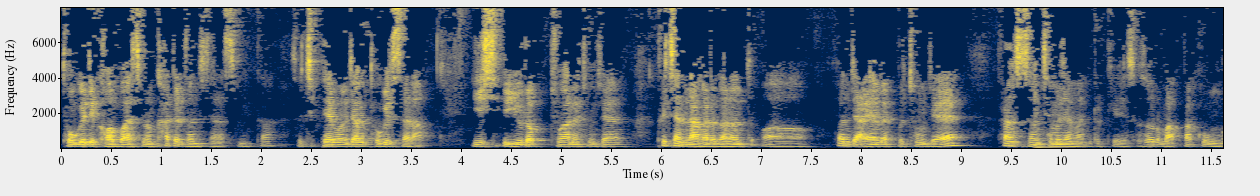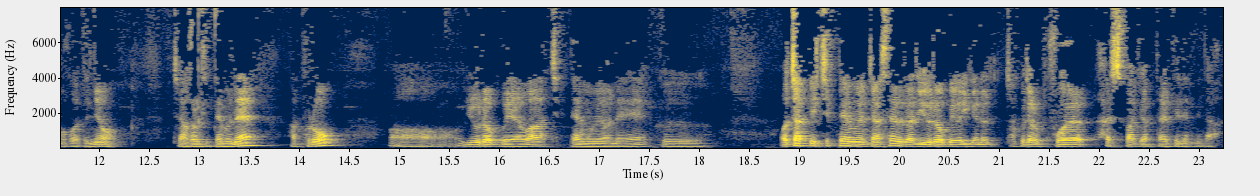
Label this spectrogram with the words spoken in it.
독일이 거부할 수 있는 카드를 던지지 않았습니까? 그래서 집행위원장은 독일 사람, 22 유럽 중앙회 총재 크리스찬 라가르다는 어, 현재 IMF 총재 프랑스 전 재무장관 이렇게 해서 서로 맞바꾸는 거거든요. 자 그렇기 때문에 앞으로 어, 유럽의회와 집행위원회의 그 어차피 집행위원장 세우더라도 유럽의 의견을 적극적으로 구할 수밖에 없다 이렇게 됩니다.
